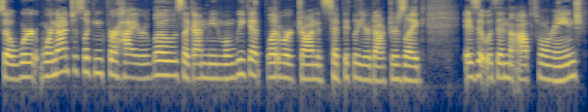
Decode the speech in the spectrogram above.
So we're we're not just looking for higher lows. Like I mean, when we get blood work drawn, it's typically your doctor's like, is it within the optimal range?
